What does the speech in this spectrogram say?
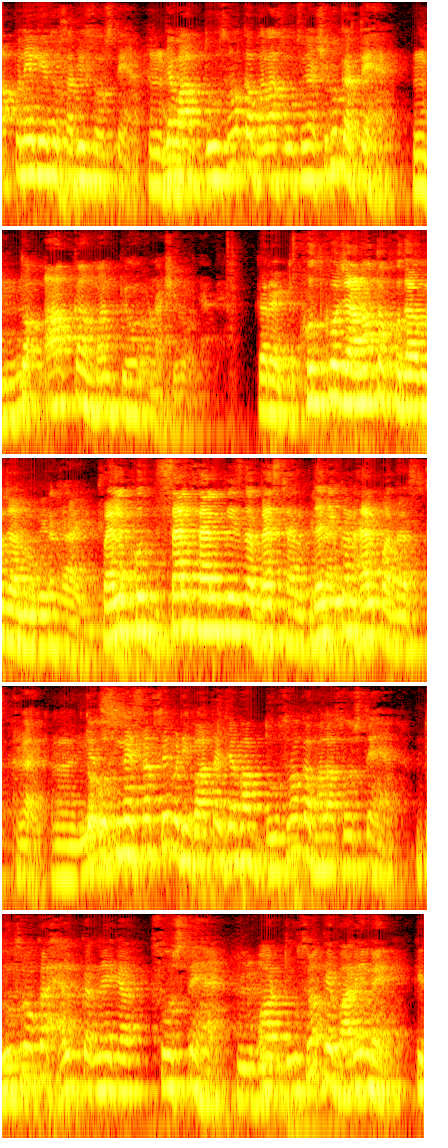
अपने लिए तो सभी सोचते हैं। जब आप दूसरों का भला सोचना शुरू करते हैं तो आपका मन प्योर होना शुरू हो। करेक्ट खुद को जानो तो खुदा को जानोगे। राइट पहले खुद self help is the best help then you can help others right तो उसमें सबसे बड़ी बात है जब आप दूसरों का भला सोचते हैं दूसरों का हेल्प करने का सोचते हैं हम्म। और दूसरों के बारे में कि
